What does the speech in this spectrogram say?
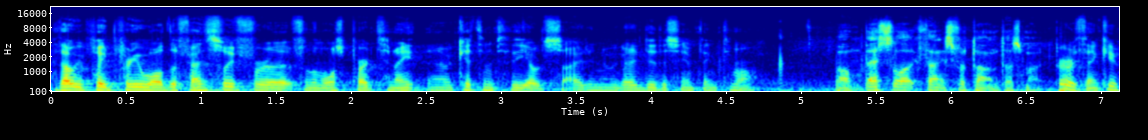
I thought we played pretty well defensively for for the most part tonight. Uh, we kept them to the outside, and we got to do the same thing tomorrow. Well, best of luck. Thanks for talking to us, Matt. Sure, thank you.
